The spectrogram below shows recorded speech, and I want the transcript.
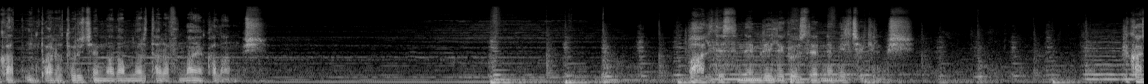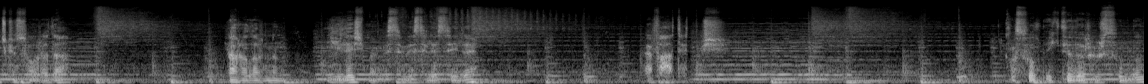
Fakat imparatoriçenin adamları tarafından yakalanmış. Validesinin emriyle gözlerine mil çekilmiş. Birkaç gün sonra da yaralarının iyileşmemesi vesilesiyle vefat etmiş. Asıl iktidar hırsından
